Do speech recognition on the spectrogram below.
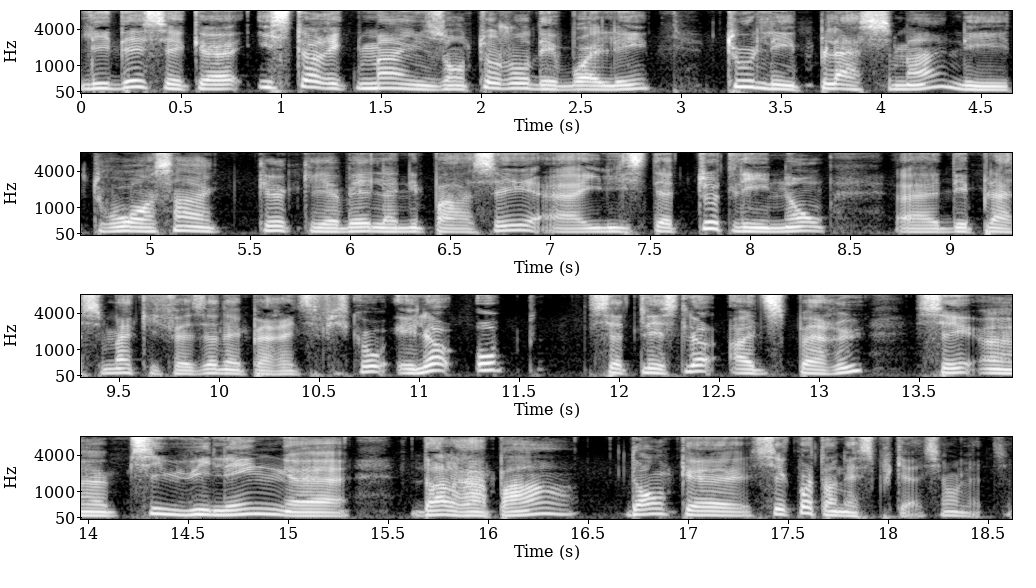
L'idée, c'est que historiquement, ils ont toujours dévoilé tous les placements, les 300 qu'il y avait l'année passée, euh, il listait tous les noms euh, des placements qu'ils faisaient dans les paradis fiscaux. Et là, oups, cette liste-là a disparu. C'est un petit huit lignes euh, dans le rapport. Donc, c'est quoi ton explication là-dessus?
